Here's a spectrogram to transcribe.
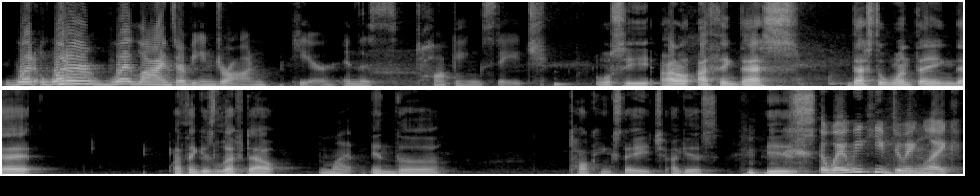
what what are what lines are being drawn here in this talking stage? We'll see. I don't. I think that's that's the one thing that I think is left out What in the talking stage. I guess is the way we keep doing like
